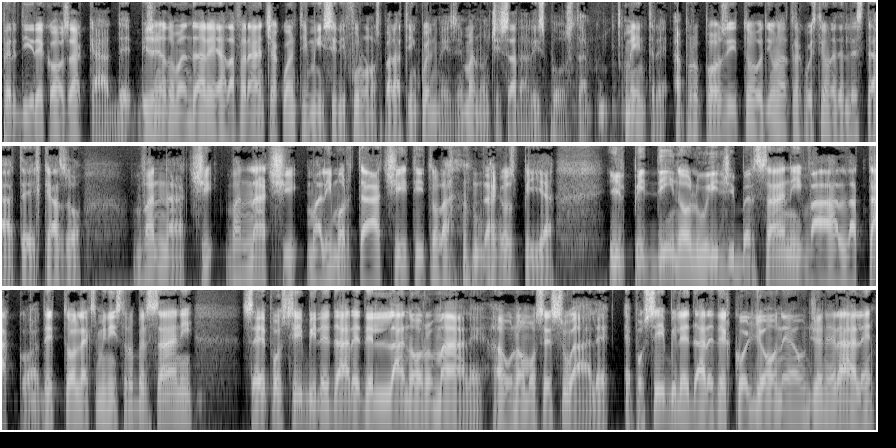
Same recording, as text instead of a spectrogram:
per dire cosa accadde. Bisogna domandare alla Francia quanti missili furono sparati in quel mese, ma non ci sarà risposta. Mentre, a proposito di un'altra questione dell'estate, il caso Vannacci, Vannacci Malimortacci, titola Dagospia, il piddino Luigi Bersani va all'attacco. Ha detto l'ex ministro Bersani, se è possibile dare dell'anormale a un omosessuale, è possibile dare del coglione a un generale?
